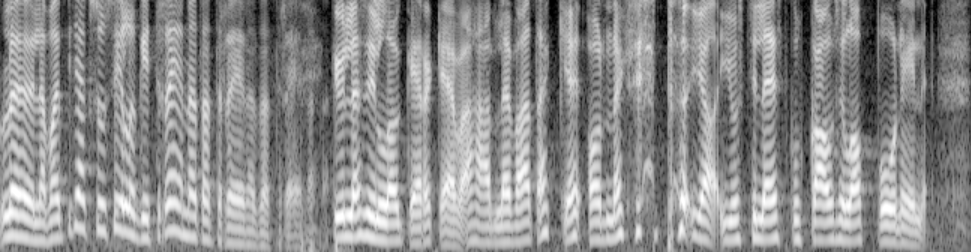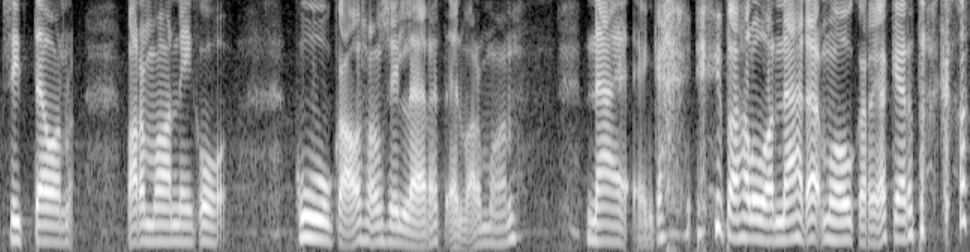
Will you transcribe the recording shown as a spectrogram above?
löyllä vai pitääkö sun silloinkin treenata, treenata, treenata? Kyllä silloin kerkee vähän levätäkin onneksi. Että, ja just silleen, kun kausi loppuu, niin sitten on varmaan niin kuin kuukausi on silleen, että en varmaan näe enkä tai halua nähdä moukaria kertaakaan.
